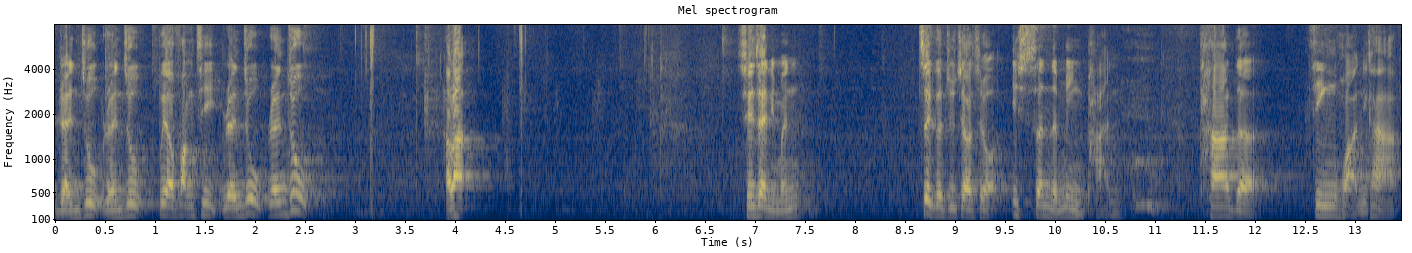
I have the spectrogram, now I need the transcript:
忍住，忍住，不要放弃，忍住，忍住。好了，现在你们这个就叫做一生的命盘，它的精华，你看啊，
